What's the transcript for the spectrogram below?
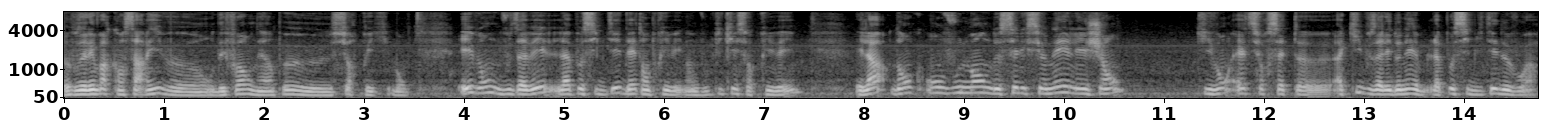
Euh, vous allez voir quand ça arrive, euh, des fois on est un peu surpris. Bon. Et donc vous avez la possibilité d'être en privé. Donc vous cliquez sur privé. Et là, donc on vous demande de sélectionner les gens qui vont être sur cette. à qui vous allez donner la possibilité de voir.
